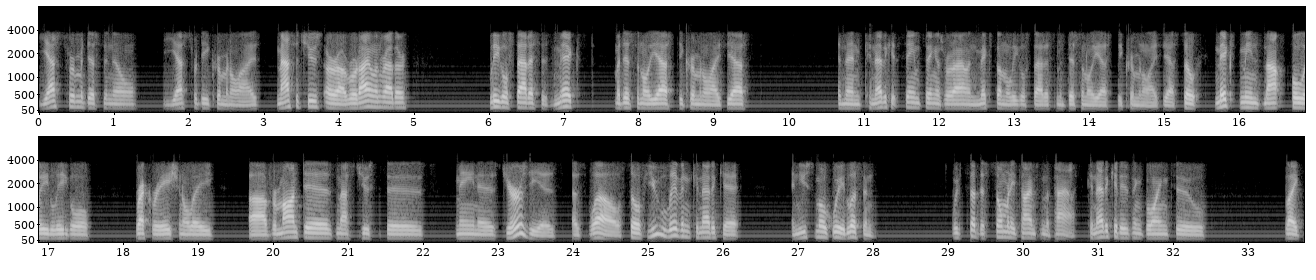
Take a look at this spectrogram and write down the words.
yes for medicinal, yes for decriminalized. Massachusetts or uh, Rhode Island rather, legal status is mixed, medicinal yes, decriminalized yes. And then Connecticut, same thing as Rhode Island, mixed on the legal status, medicinal yes, decriminalized yes. So mixed means not fully legal recreationally. Uh, Vermont is, Massachusetts is, Maine is, Jersey is as well. So if you live in Connecticut and you smoke weed, listen, we've said this so many times in the past. Connecticut isn't going to like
